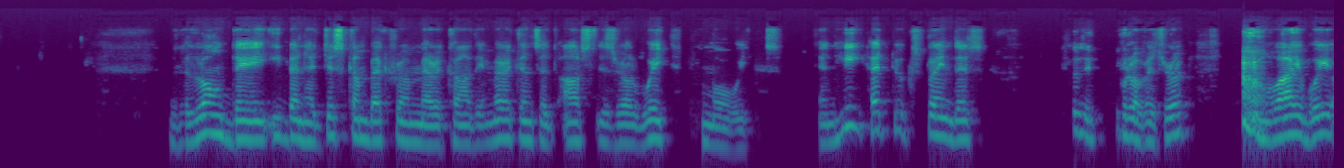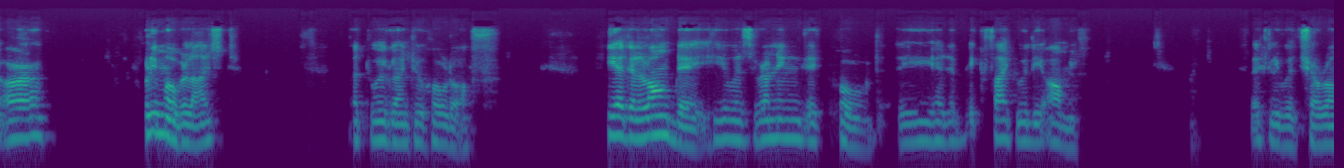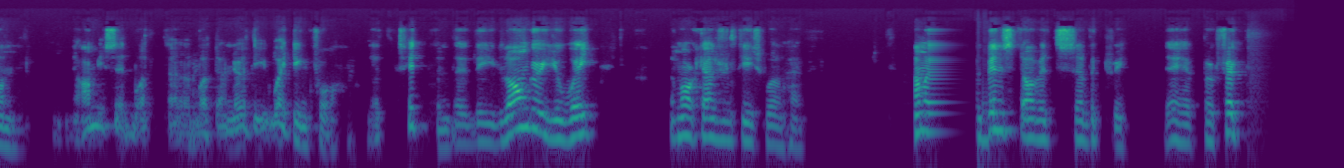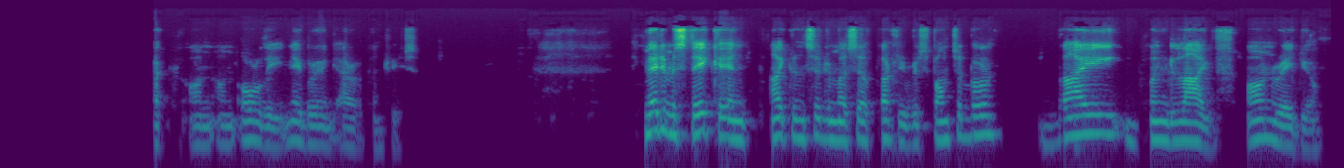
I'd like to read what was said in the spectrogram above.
The long day, Eban had just come back from America. The Americans had asked Israel, wait two more weeks. And he had to explain this to the people of Israel, why we are fully mobilized, but we're going to hold off he had a long day. He was running a cold. He had a big fight with the army, especially with Sharon. The army said, what, uh, what on earth are you waiting for? Let's hit them. The, the longer you wait, the more casualties we'll have. I'm convinced of its uh, victory. They have perfect on, on all the neighboring Arab countries. Made a mistake and I consider myself partly responsible by going live on radio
